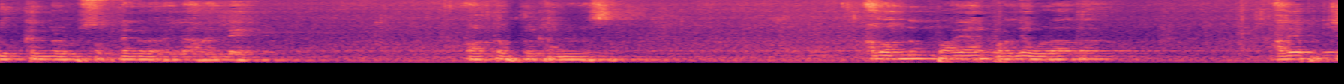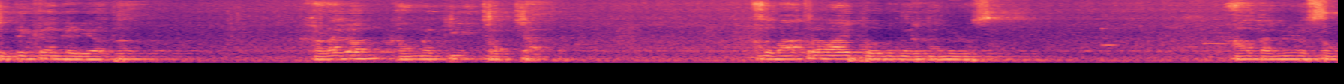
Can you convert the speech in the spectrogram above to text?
ദുഃഖങ്ങളും സ്വപ്നങ്ങളും എല്ലാം അല്ലേ? വാസ്തവത്തിൽ കമ്മ്യൂണിസം അതൊന്നും പറയാൻ പറഞ്ഞുകൂടാത്ത അതേപ്പറ്റി ചിന്തിക്കാൻ കഴിയാത്ത ഘടകം കമ്മിറ്റി ചർച്ച. അത് മാത്രമായി പോകുന്നൊരു കമ്മ്യൂണിസം. ആ കമ്മ്യൂണിസം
